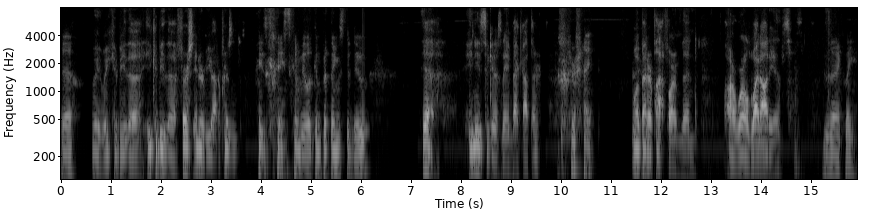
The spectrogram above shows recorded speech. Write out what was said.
Yeah, We we could be the he could be the first interview out of prison. he's he's gonna be looking for things to do. Yeah, he needs to get his name back out there. right. What better platform than our worldwide audience? Exactly.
